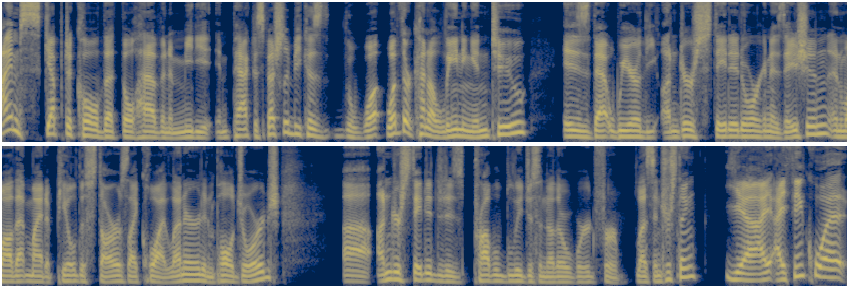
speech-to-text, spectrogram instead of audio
I'm skeptical that they'll have an immediate impact, especially because the what what they're kind of leaning into is that we are the understated organization, and while that might appeal to stars like Kawhi Leonard and Paul George, uh, understated is probably just another word for less interesting. Yeah, I, I think what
